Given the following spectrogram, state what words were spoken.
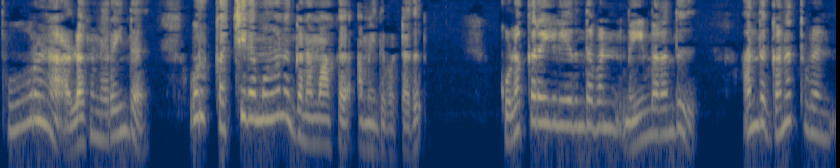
பூரண அழகு நிறைந்த ஒரு கச்சிதமான கணமாக அமைந்துவிட்டது. குளக்கரையில் இருந்தவன் மெய்மறந்து அந்த கணத்துடன்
